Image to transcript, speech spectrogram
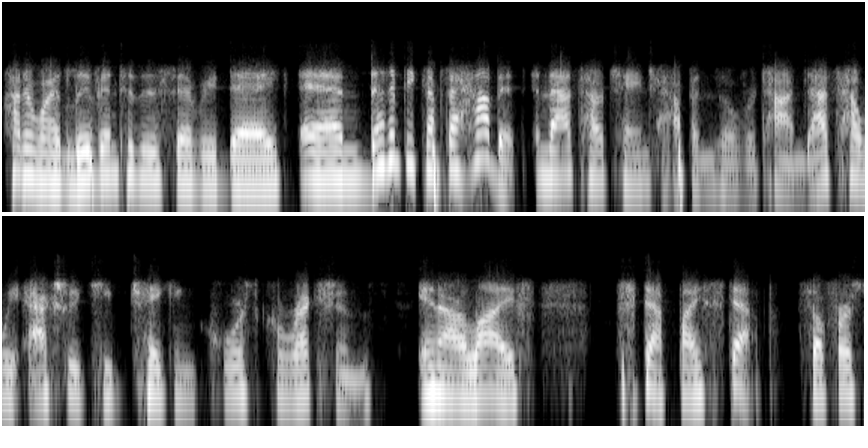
How do I live into this every day? And then it becomes a habit. And that's how change happens over time. That's how we actually keep taking course corrections in our life step by step. So, first,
